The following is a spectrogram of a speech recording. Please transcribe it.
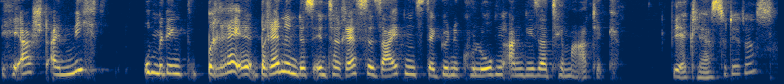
herrscht ein nicht unbedingt brennendes Interesse seitens der Gynäkologen an dieser Thematik. Wie erklärst du dir das?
